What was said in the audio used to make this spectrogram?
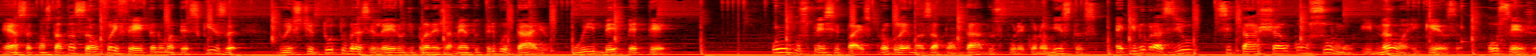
Essa constatação foi feita numa pesquisa do Instituto Brasileiro de Planejamento Tributário, o IBPT. Um dos principais problemas apontados por economistas é que no Brasil se taxa o consumo e não a riqueza. Ou seja,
